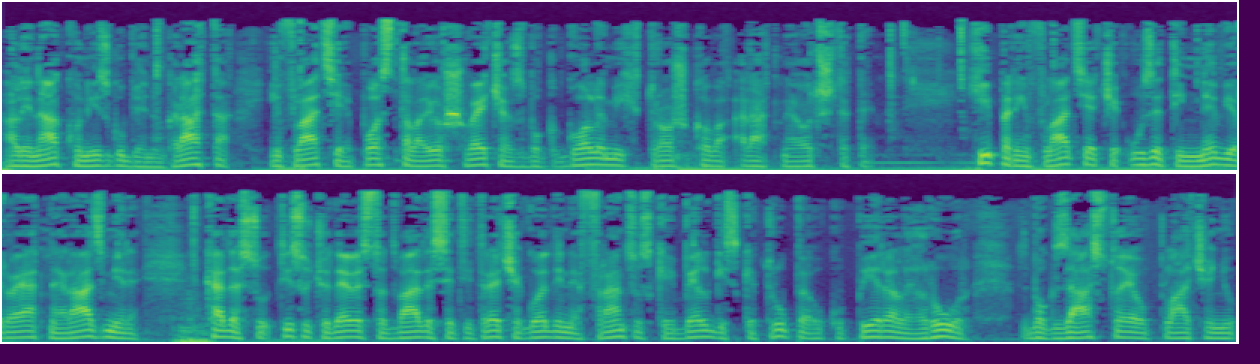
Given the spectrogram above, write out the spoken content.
Ali nakon izgubljenog rata inflacija je postala još veća zbog golemih troškova ratne odštete. Hiperinflacija će uzeti nevjerojatne razmjere kada su 1923. godine francuske i belgijske trupe okupirale Rur zbog zastoja u plaćanju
